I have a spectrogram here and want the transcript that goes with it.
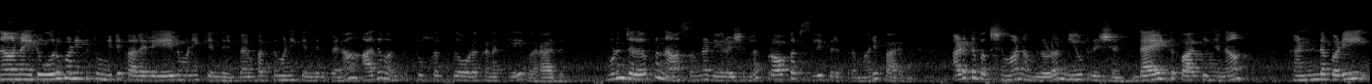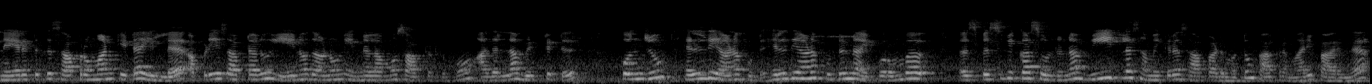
நான் நைட்டு ஒரு மணிக்கு தூங்கிட்டு காலையில் ஏழு மணிக்கு எந்திரிப்பேன் பத்து மணிக்கு எந்திரிப்பேன்னா அது வந்து தூக்கத்தோட கணக்குலேயே வராது. முடிஞ்ச அளவுக்கு நான் சொன்ன டியூரேஷனில் ப்ராப்பர் ஸ்லீப் இருக்கிற மாதிரி பாருங்கள் அடுத்த பட்சமாக நம்மளோட நியூட்ரிஷன் டயட் பார்த்தீங்கன்னா கண்டபடி நேரத்துக்கு சாப்பிட்றோமான்னு கேட்டால் இல்லை அப்படியே சாப்பிட்டாலும் ஏனோ தானோன்னு என்னெல்லாமோ சாப்பிட்டுட்டு அதெல்லாம் விட்டுட்டு கொஞ்சம் ஹெல்தியான ஃபுட்டு ஹெல்தியான ஃபுட்டுன்னு நான் இப்போ ரொம்ப ஸ்பெசிஃபிக்காக சொல்கிறேன்னா வீட்டில் சமைக்கிற சாப்பாடு மட்டும் பார்க்குற மாதிரி பாருங்கள்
